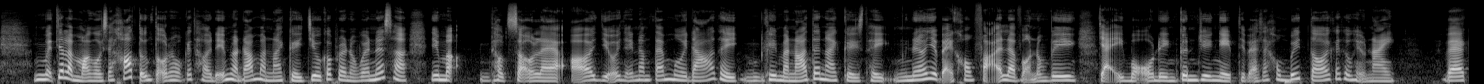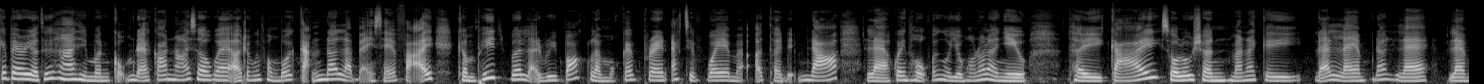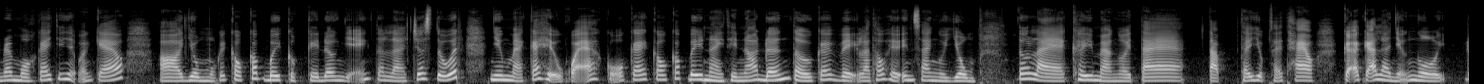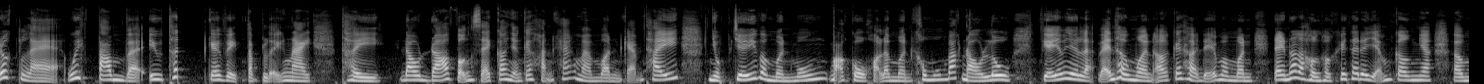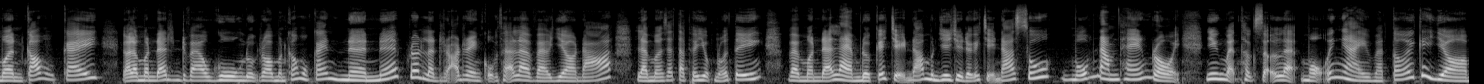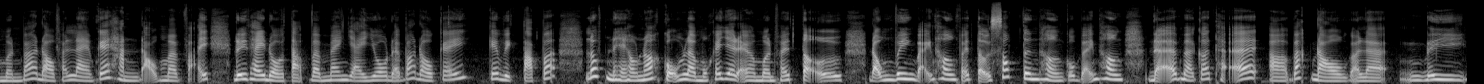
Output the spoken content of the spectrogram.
tức là mọi người sẽ khó tưởng tượng ra một cái thời điểm nào đó mà Nike chưa có brand awareness ha. Nhưng mà thật sự là ở giữa những năm 80 đó thì khi mà nói tới Nike thì nếu như bạn không phải là vận động viên chạy bộ điền kinh chuyên nghiệp thì bạn sẽ không biết tới cái thương hiệu này và cái barrier thứ hai thì mình cũng đã có nói sơ qua ở trong cái phần bối cảnh đó là bạn sẽ phải compete với lại Reebok là một cái brand activewear mà ở thời điểm đó là quen thuộc với người dùng hơn rất là nhiều. Thì cái solution mà Nike đã làm đó là làm ra một cái chiến dịch quảng cáo uh, dùng một cái câu copy cực kỳ đơn giản tên là just do it. Nhưng mà cái hiệu quả của cái câu copy này thì nó đến từ cái việc là thấu hiểu insight người dùng. Tức là khi mà người ta tập, thể dục, thể thao, kể cả là những người rất là quyết tâm và yêu thích cái việc tập luyện này, thì đâu đó vẫn sẽ có những cái khoảnh khắc mà mình cảm thấy nhục chí và mình muốn bỏ cuộc hoặc là mình không muốn bắt đầu luôn. Kiểu giống như là bản thân mình ở cái thời điểm mà mình đang rất là hừng hực khi thế để giảm cân nha, và mình có một cái, gọi là, mình đã vào guồng được rồi, mình có một cái nền nếp rất là rõ ràng cụ thể là vào giờ đó là mình sẽ tập thể dục nổi tiếng và mình đã làm được cái chuyện đó, mình duy trì được cái chuyện đó suốt 4 năm tháng rồi. Nhưng mà thực sự là mỗi ngày mà tới cái giờ mình bắt đầu phải làm, cái hành động mà phải đi thay đồ tập và mang giày vô để bắt đầu cái cái việc tập á lúc nào nó cũng là một cái giai đoạn mà mình phải tự động viên bản thân phải tự sốc tinh thần của bản thân để mà có thể uh, bắt đầu gọi là đi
